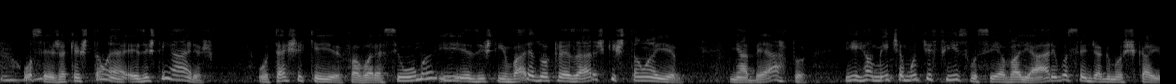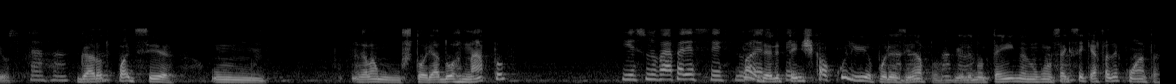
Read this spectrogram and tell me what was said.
Uhum. Ou seja, a questão é, existem áreas. O teste que favorece uma e existem várias outras áreas que estão aí em aberto e realmente é muito difícil você avaliar e você diagnosticar isso. Uhum. O garoto pode ser um, um historiador nato, e isso não vai aparecer. Mas ele tem descalculia, por uhum, exemplo. Uhum. Ele não tem, não consegue uhum. sequer fazer conta.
